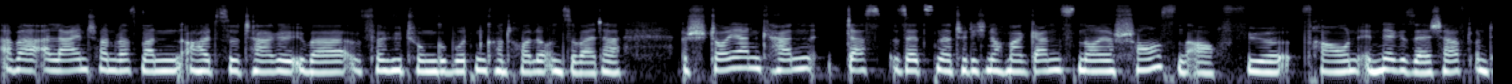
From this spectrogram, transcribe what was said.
Aber allein schon, was man heutzutage über Verhütung, Geburtenkontrolle und so weiter steuern kann, das setzt natürlich nochmal ganz neue Chancen auch für Frauen in der Gesellschaft. Und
